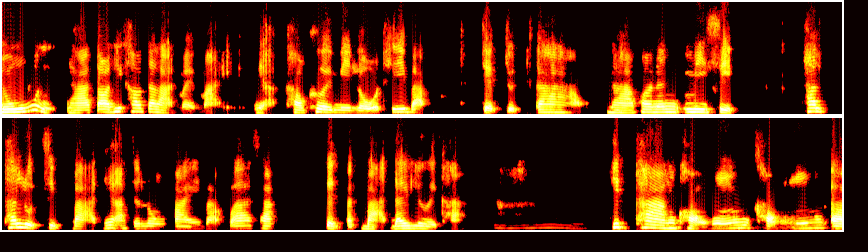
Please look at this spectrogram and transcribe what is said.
นู้นนะ ตอนที่เข้าตลาดใหม่ ๆ เนี่ย เขาเคยมีโลที่แบบ เจ็ดจุดเก้านะเพราะนั้นมีสิทธิ์ถ้าถ้าหลุดสิบบาทเนี่ยอาจจะลงไปแบบว่าสักเจ็ดแปดบาทได้เลยค่ะทิศทางของของเอ่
